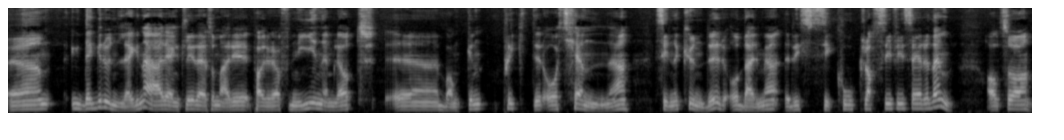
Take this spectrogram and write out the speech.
Um, det grunnleggende er egentlig det som er i paragraf 9, nemlig at eh, banken plikter å kjenne sine kunder og dermed risikoklassifisere dem. Altså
